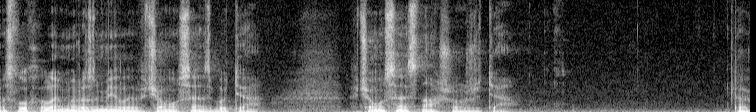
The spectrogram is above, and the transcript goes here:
Ми слухали ми розуміли, в чому сенс буття, в чому сенс нашого життя. Так.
